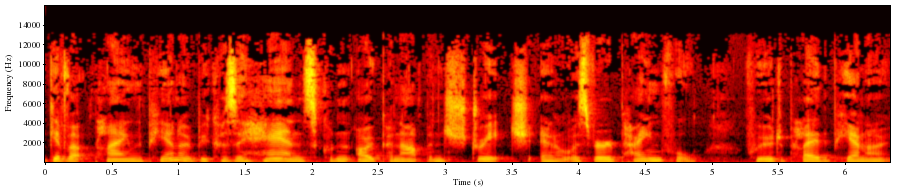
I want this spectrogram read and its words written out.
give up playing the piano because her hands couldn't open up and stretch, and it was very painful for her to play the piano.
